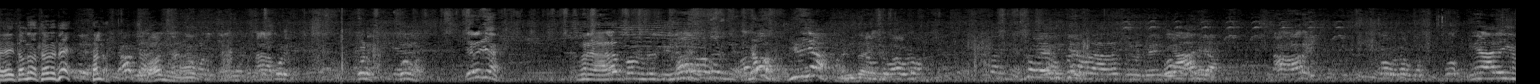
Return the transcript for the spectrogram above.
ஏய் தள்ளுடா தள்ளு டேய் தள்ளு. வாங்க இருங்க ஒரு அளப்பு இருங்க நீ அரைங்க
